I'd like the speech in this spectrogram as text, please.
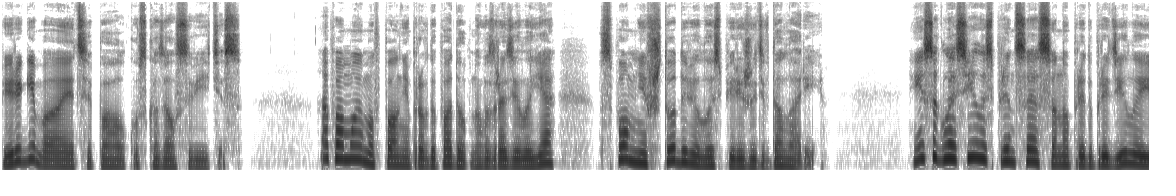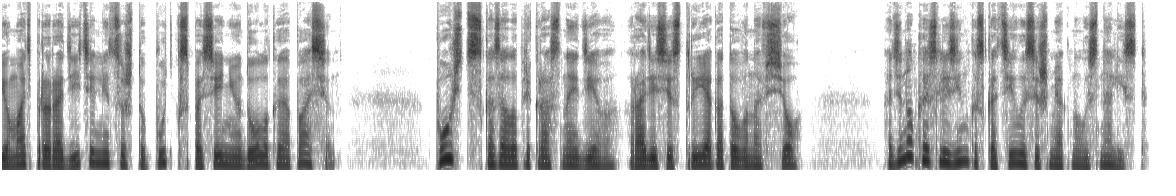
«Перегибаете палку», — сказал Светис. «А, по-моему, вполне правдоподобно», — возразила я, вспомнив, что довелось пережить в Даларии. И согласилась принцесса, но предупредила ее мать-прародительницу, что путь к спасению долог и опасен. «Пусть», — сказала прекрасная дева, — «ради сестры я готова на все». Одинокая слезинка скатилась и шмякнулась на лист.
